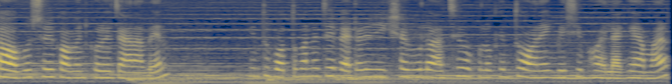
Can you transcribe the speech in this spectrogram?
তা অবশ্যই কমেন্ট করে জানাবেন। কিন্তু বর্তমানে যে ব্যাটারি রিক্সাগুলো আছে, ওগুলো কিন্তু অনেক বেশি ভয় লাগে আমার।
